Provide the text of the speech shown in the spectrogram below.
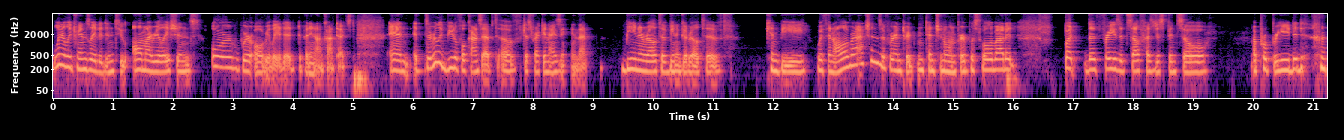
literally translated into all my relations or we're all related depending on context. And it's a really beautiful concept of just recognizing that being a relative, being a good relative, can be within all of our actions if we're inter- intentional and purposeful about it. But the phrase itself has just been so appropriated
